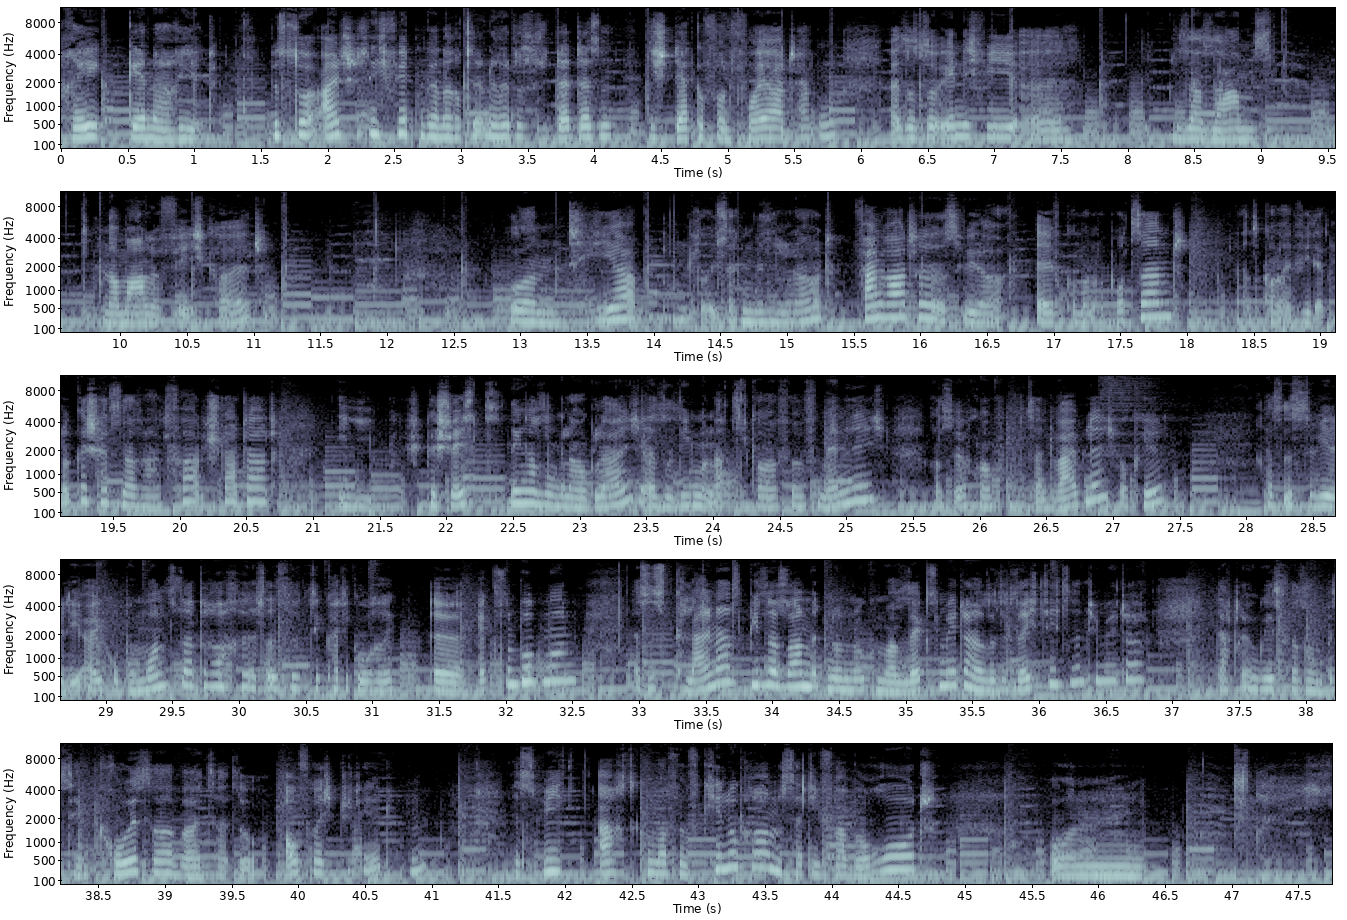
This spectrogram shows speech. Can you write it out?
regeneriert. Bis zur einschließlich vierten Generation erhöht es stattdessen die Stärke von Feuerattacken, also so ähnlich wie äh, dieser Sams normale Fähigkeit. Und ja, so ist halt ein bisschen laut. Fangrate ist wieder 11,9%. Also kann man wieder Glück schätzen, dass man Start hat. Die Geschlechtsdinger sind genau gleich, also 87,5 männlich und 12,5% weiblich, okay. Das ist wieder die Ei-Gruppe Monsterdrache. Es ist die Kategorie äh, Echsen-Pokémon. Es ist kleiner als Bisasam mit nur 0,6 Meter, also 60 cm. Ich dachte irgendwie, es wäre so ein bisschen größer, weil es halt so aufrecht steht. Hm? Es wiegt 8,5 Kilogramm. Es hat die Farbe Rot. Und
